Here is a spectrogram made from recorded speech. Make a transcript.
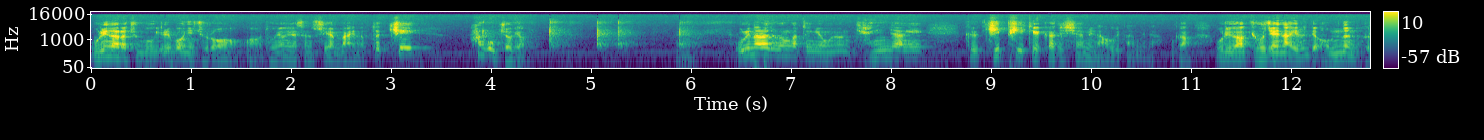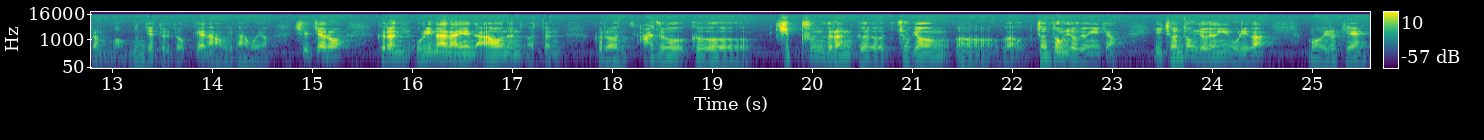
우리나라, 중국, 일본이 주로 어, 동양에서는 수염 넣고 특히 한국 적용. 예. 우리나라 적용 같은 경우는 굉장히 그 깊이 있게까지 시험이 나오기도 합니다. 그러니까 우리가 교재나 이런 데 없는 그런 뭐 문제들도 꽤 나오기도 하고요. 실제로 그런 우리나라에 나오는 어떤 그런 아주 그 깊은 그런 그 적용, 어, 그 전통 적용이죠. 이 전통 적용이 우리가 뭐 이렇게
